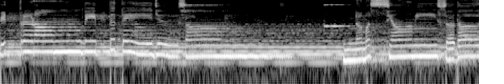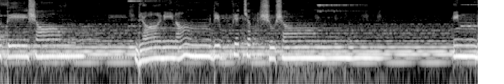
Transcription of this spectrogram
पितॄणां दीप्ततेजसाम्। नमस्यामि सदा तेषाम्। ध्यानिनां दिव्यचक्षुषाम्। इन्द्रादीनां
